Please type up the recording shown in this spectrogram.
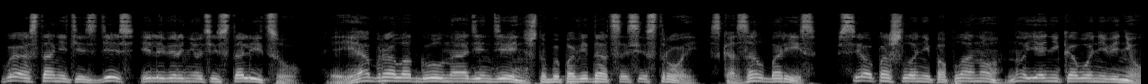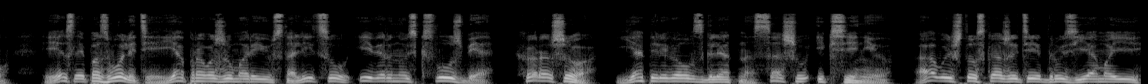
вы останетесь здесь или вернетесь в столицу?» «Я брал отгул на один день, чтобы повидаться с сестрой», — сказал Борис. «Все пошло не по плану, но я никого не виню. Если позволите, я провожу Марию в столицу и вернусь к службе». «Хорошо». Я перевел взгляд на Сашу и Ксению. «А вы что скажете, друзья мои?»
